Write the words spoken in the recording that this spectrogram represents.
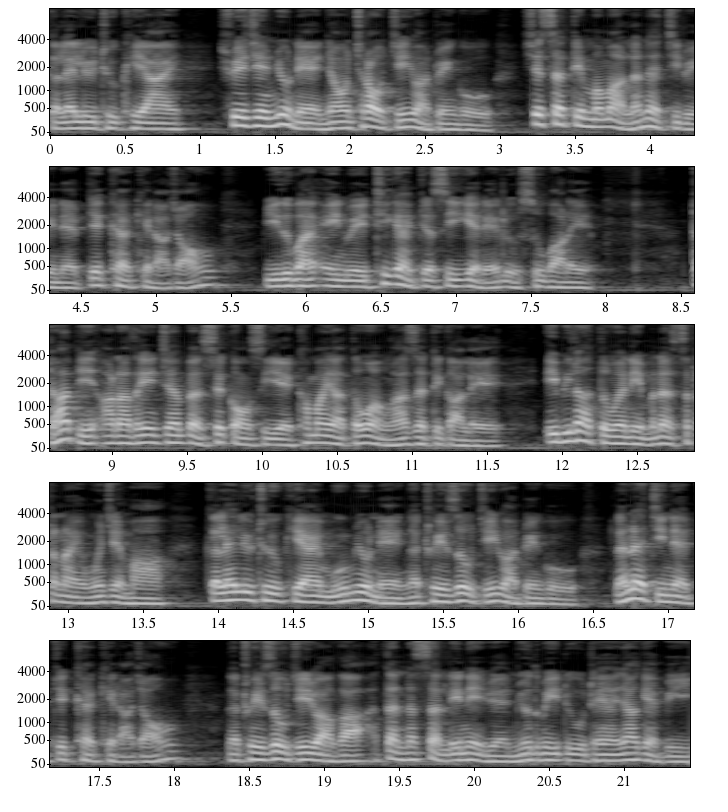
ကလဲလူထူခရိုင်ရွှေကျင်မြို့နယ်ညောင်6ကျေးရွာတွင်ကို87မမလက်နက်ကြီးတွေနဲ့ပစ်ခတ်ခဲ့တာကြောင့်ပြည်သူပိုင်းအိမ်တွေထိခိုက်ပျက်စီးခဲ့တယ်လို့ဆိုပါတယ်။ဒါ့အပြင်အာနာသိန်းချမ်းဘတ်စစ်ကောင်စီရဲ့ခမရ351ကလည်းဧပြီလ3ရက်နေ့မနက်7:00နာရီဝန်းကျင်မှာကလဲလူထူခရိုင်မူးမြို့နယ်ငထွေစုပ်ကျေးရွာတွင်ကိုလက်နက်ကြီးနဲ့ပစ်ခတ်ခဲ့တာကြောင့် ငထွေစုပ်ကျေးရွာကအသက်24နှစ်အရွယ်မျိုးသမီးတူဒဏ်ရာရခဲ့ပြီး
